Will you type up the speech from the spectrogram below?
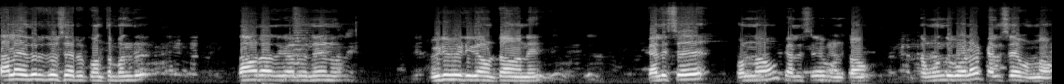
చాలా ఎదురు చూశారు కొంతమంది. రామరాజు గారు నేను విడివిడిగా ఉంటామని కలిసే ఉన్నాం కలిసే ఉంటాం. ఇంత ముందు కూడా కలిసే ఉన్నాం.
